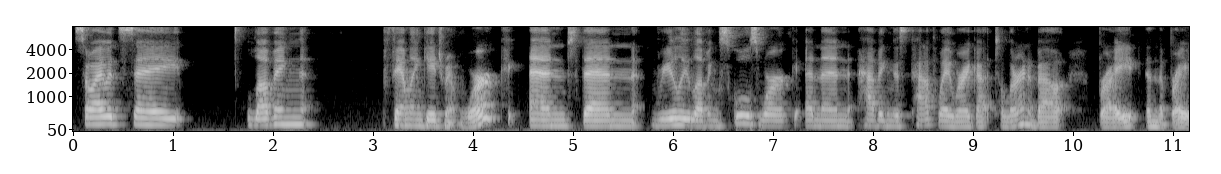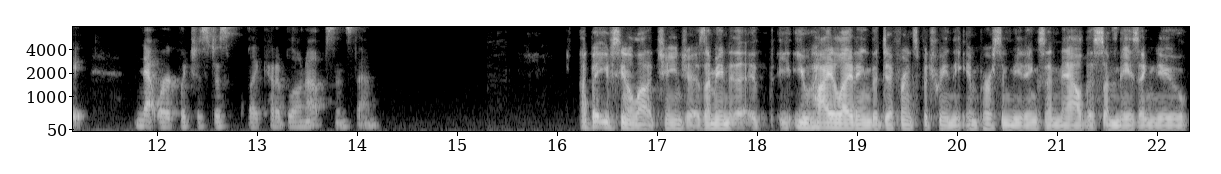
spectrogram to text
So I would say loving family engagement work and then really loving schools work and then having this pathway where I got to learn about BRYT and the BRYT network, which has just like kind of blown up since then. I bet you've seen a lot of changes. I mean, you highlighting the difference between the in-person meetings and now this amazing new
